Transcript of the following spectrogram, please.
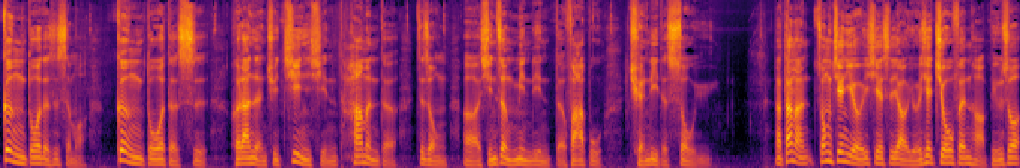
更多的是什么？更多的是荷兰人去进行他们的这种呃行政命令的发布、权力的授予。那当然，中间也有一些是要有一些纠纷哈，比如说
